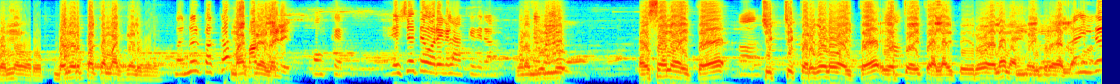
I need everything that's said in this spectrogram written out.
ಬನ್ನೂರು. ಬನ್ನೂರು ಪಕ್ಕ ಮಾಕ್ನಳ್ಳಿ ಮೇಡಮ್ ಬನ್ನೂರ್ ಪಕ್ಕ? ಮಾಕ್ನಳ್ಳಿ. ಓಕೆ ಎಷ್ಟೊತ್ತೆ ಜೊತೆ ಹೊರೆಗಳು ಹಾಕಿದೀರಾ ಮೇಡಮ್ ಇಲ್ಲಿ ಹಸನು ಐತೆ ಚಿಕ್ಕ ಚಿಕ್ಕ ಕರುಗಳು ಐತೆ ಎತ್ತು ಐತೆ ಎಲ್ಲ ಐತೆ ಇರೋ ಎಲ್ಲ ನಮ್ಮ ಇದ್ರೆ ಎಲ್ಲ. ನಿಮ್ದೇ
